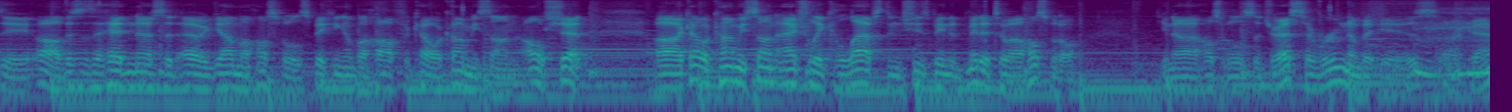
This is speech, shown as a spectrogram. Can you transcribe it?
See. Oh, this is the head nurse at Aoyama Hospital speaking on behalf of Kawakami-san. Oh shit. Uh, Kawakami-san actually collapsed and she's been admitted to our hospital. You know our hospital's address? Her room number is. Okay.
